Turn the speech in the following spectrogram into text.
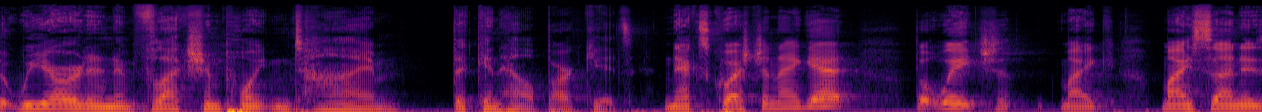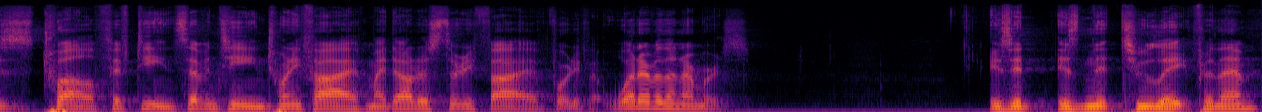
that we are at an inflection point in time that can help our kids. Next question I get, but wait, Mike, my son is 12, 15, 17, 25, my daughter's 35, 45, whatever the number is. Is it isn't it too late for them?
